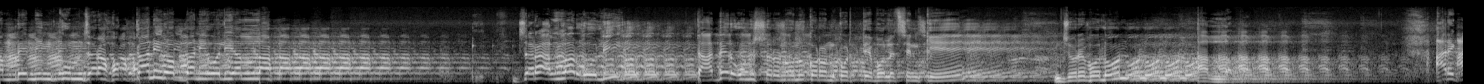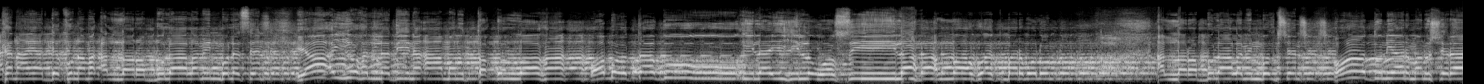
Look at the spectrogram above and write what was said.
আমরে মিনকুম, যারা হক্কানি রব্বানি ওলি আল্লাহ। যারা আল্লাহর ওলি, তাদের অনুসরণ, অনুকরণ করতে বলেছেন কে? জোরে বলুন। আল্লাহ। আরেকখানা আয়াত দেখুন, আমার আল্লাহ রাব্বুল আলামিন বলেছেন, ইয়া আইয়ুহাল্লাযীনা আমানুত্তাকুল্লাহা ওয়াবতাগু ইলাইহিল ওয়াসিলা। আল্লাহু আকবার বলুন। আল্লাহ রাব্বুল আলামিন বলছেন, ও দুনিয়ার মানুষেরা,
